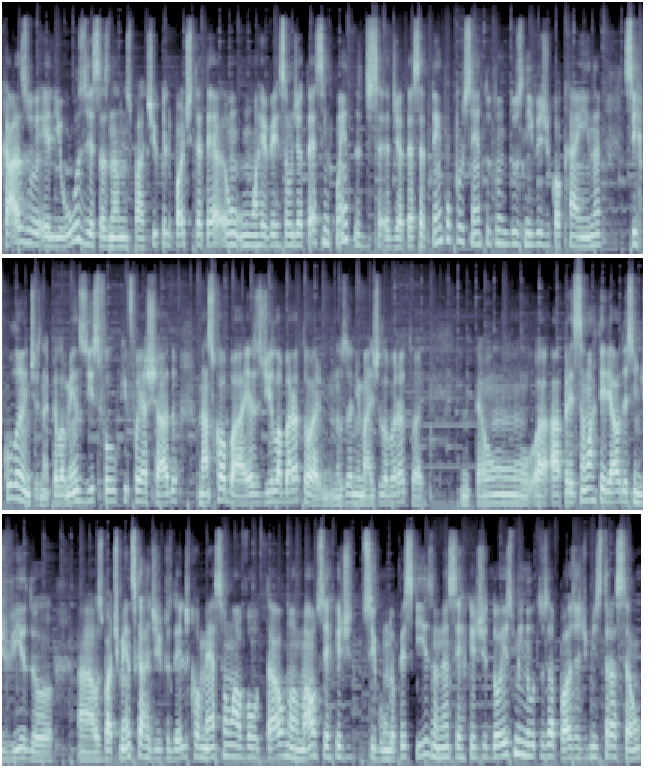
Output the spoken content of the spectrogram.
caso ele use essas nanopartículas, ele pode ter até um, uma reversão de até 50, de, de até 70% do, dos níveis de cocaína circulantes, né? Pelo menos isso foi o que foi achado nas cobaias de laboratório, nos animais de laboratório. Então, a, a pressão arterial desse indivíduo, ah, os batimentos cardíacos deles começam a voltar ao normal cerca de, segundo a pesquisa, né, cerca de dois minutos após a administração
